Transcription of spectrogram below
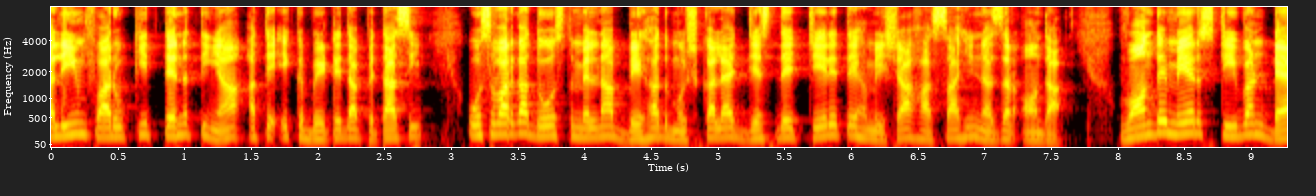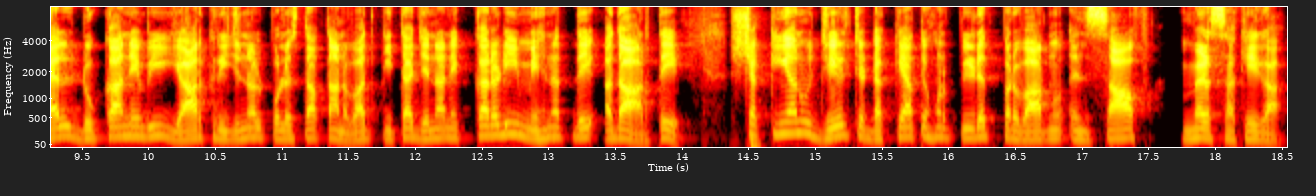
ਅਲੀਮ ਫਾਰੂਕੀ ਤਿੰਨ ਧੀਆਂ ਅਤੇ ਇੱਕ ਬੇਟੇ ਦਾ ਪਿਤਾ ਸੀ। ਉਸ ਵਰਗਾ ਦੋਸਤ ਮਿਲਣਾ ਬੇहद ਮੁਸ਼ਕਲ ਹੈ, ਜਿਸ ਦੇ ਚਿਹਰੇ ਤੇ ਹਮੇਸ਼ਾ ਹਾਸਾ ਹੀ ਨਜ਼ਰ ਆਉਂਦਾ। ਵੌਨ ਦੇ ਮੇਅਰ ਸਟੀਵਨ ਡੈਲ ਡੁੱਕਾ ਨੇ ਵੀ ਯਾਰਕ ਰੀਜਨਲ ਪੁਲਿਸ ਦਾ ਧੰਨਵਾਦ ਕੀਤਾ, ਜਿਨ੍ਹਾਂ ਨੇ ਕਰੜੀ ਮਿਹਨਤ ਦੇ ਆਧਾਰ ਤੇ ਸ਼ੱਕੀਆਂ ਨੂੰ ਜੇਲ੍ਹ 'ਚ ਡੱਕਿਆ ਤੇ ਹੁਣ ਪੀੜਤ ਪਰਿਵਾਰ ਨੂੰ ਇਨਸਾਫ ਮਿਲ ਸਕੇਗਾ।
